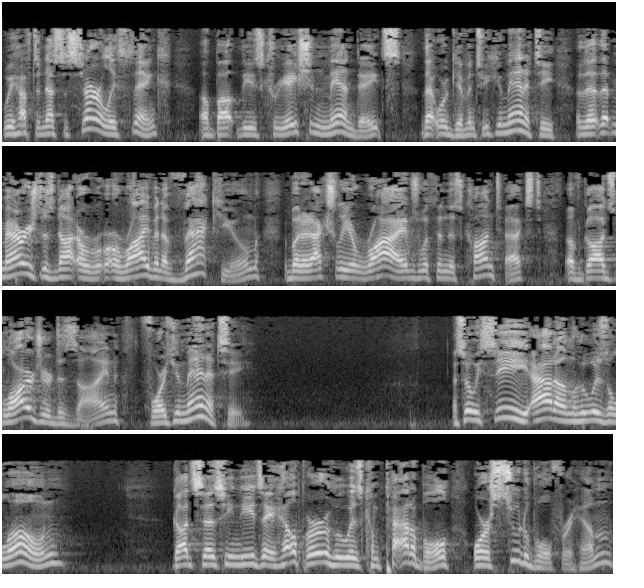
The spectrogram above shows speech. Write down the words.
we have to necessarily think about these creation mandates that were given to humanity. That, that marriage does not ar- arrive in a vacuum, but it actually arrives within this context of God's larger design for humanity. And so we see Adam who is alone. God says he needs a helper who is compatible or suitable for him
